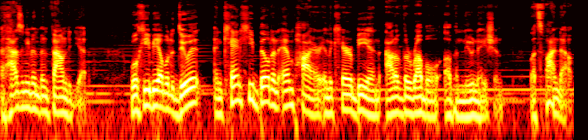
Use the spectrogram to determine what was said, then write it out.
that hasn't even been founded yet. Will he be able to do it? And can he build an empire in the Caribbean out of the rubble of a new nation? Let's find out.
